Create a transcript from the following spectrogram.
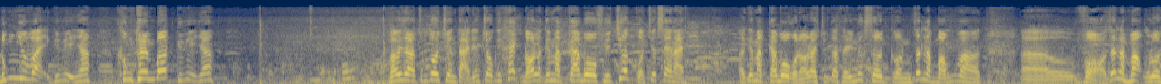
đúng như vậy quý vị nhé Không thêm bớt quý vị nhé Và bây giờ chúng tôi truyền tải đến cho cái khách đó là cái mặt cabo phía trước của chiếc xe này. Ở cái mặt cabo của nó đây chúng ta thấy nước sơn còn rất là bóng và uh, vỏ rất là mọng luôn.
